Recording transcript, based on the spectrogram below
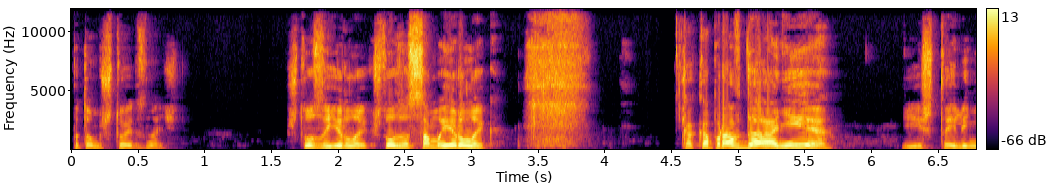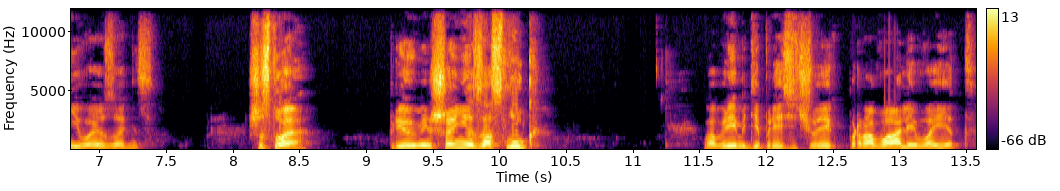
Потом что это значит? Что за ярлык? Что за самоярлык? Как оправдание. И что ленивая задница. Шестое. При уменьшении заслуг. Во время депрессии человек проваливает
